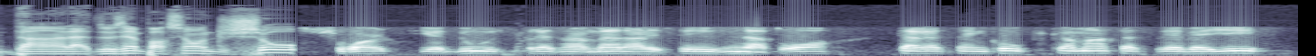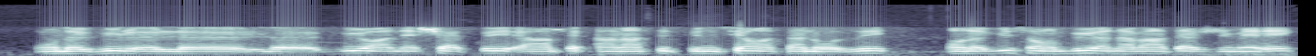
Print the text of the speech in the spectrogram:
Dans la deuxième portion du show, Schwartz, il y a 12 présentement dans les séries éliminatoires. Tarasenko qui commence à se réveiller. On a vu le, but en échappé, en, en de punition en San Jose. On a vu son but en avantage numérique.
